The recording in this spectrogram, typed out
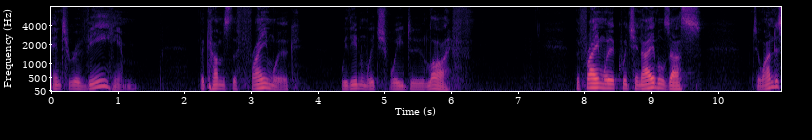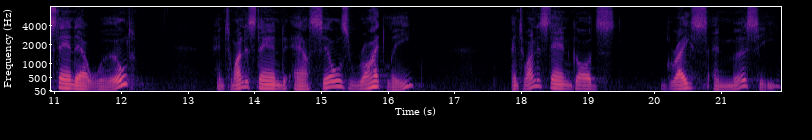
and to revere him becomes the framework within which we do life. The framework which enables us to understand our world and to understand ourselves rightly and to understand God's grace and mercy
